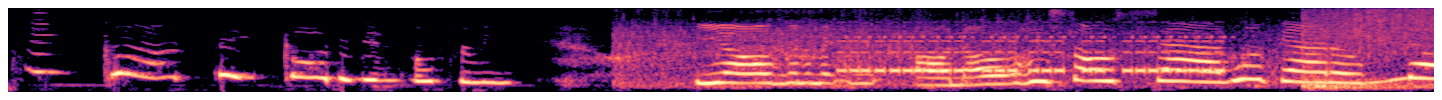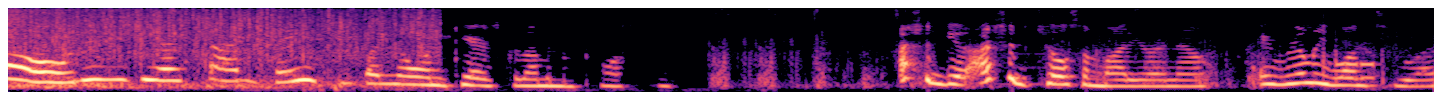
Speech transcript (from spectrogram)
thank god, thank god they didn't vote for me. Y'all gonna make me. Oh no, he's so sad. Look at him. No, didn't see that sad face? But no one cares because I'm an imposter. I should get. I should kill somebody right now. I really want to. I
